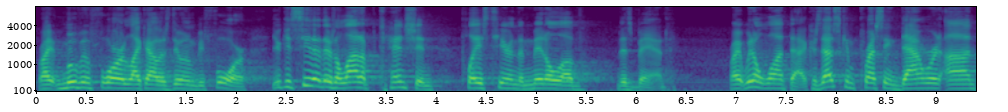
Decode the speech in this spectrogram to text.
right, moving forward like I was doing before, you can see that there's a lot of tension placed here in the middle of this band, right? We don't want that because that's compressing downward on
